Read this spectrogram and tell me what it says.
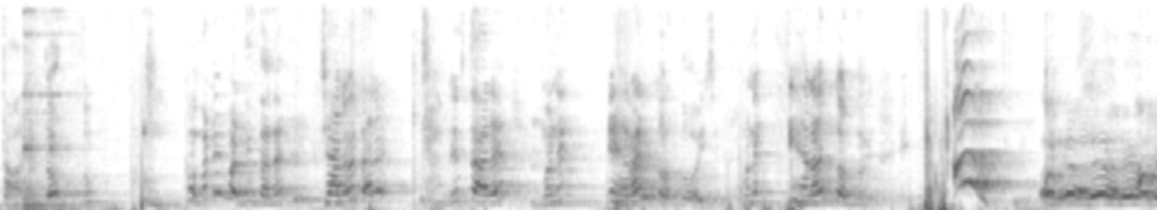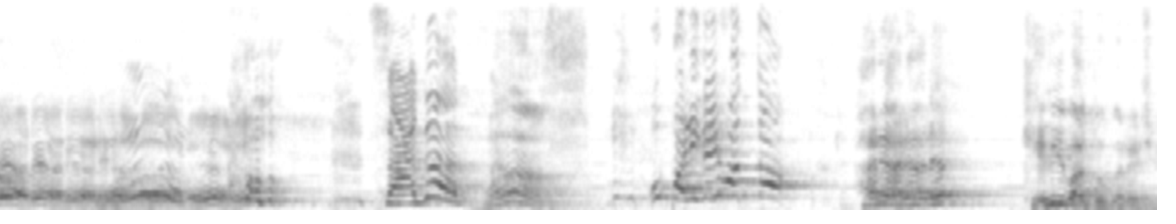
તારે તો તું ખબર નહીં પડતી તને? જ્યારે તારે જ્યારે તારે મને હેરાન કરતો હોય છે મને હેરાન કરતો હોય અરે અરે અરે અરે અરે અરે અરે અરે અરે. સાગર! હા. હું પડી ગઈ હોત તો. અરે અરે અરે કેવી વાતો કરે છે?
